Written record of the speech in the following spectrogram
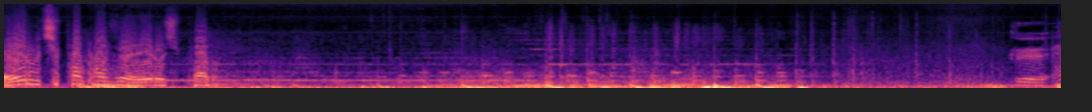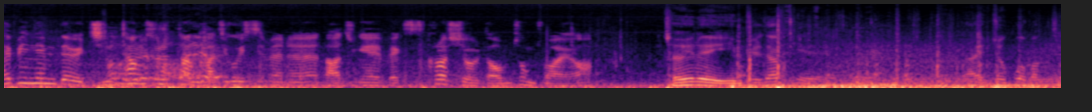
A로 집합하세요, A로 집합. 그 헤비님들 진탕 수류탄 가지고 있으면은 나중에 맥스 크러쉬 올 때 엄청 좋아요. 저희는 인필답게 그 라인 쪽 뽑았죠.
